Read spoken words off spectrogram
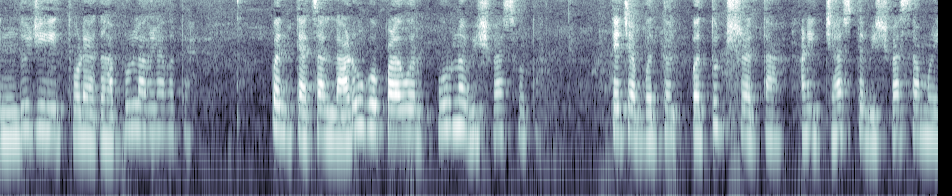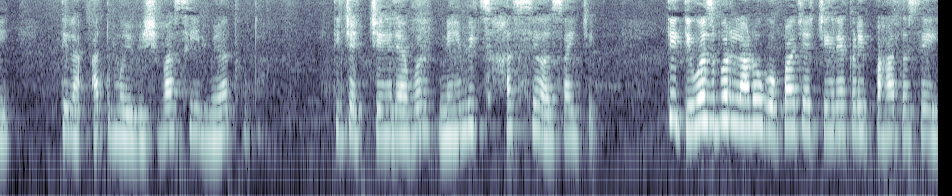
इंदुजीही थोड्या घाबरू लागल्या होत्या. पण त्याचा लाडू गोपाळावर पूर्ण विश्वास होता. त्याच्याबद्दल अतूट श्रद्धा आणि जास्त विश्वासामुळे तिला आत्मविश्वासही मिळत होता. तिच्या चेहऱ्यावर नेहमीच हास्य असायचे. ती दिवसभर लाडू गोपाळच्या चेहऱ्याकडे पाहत असे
